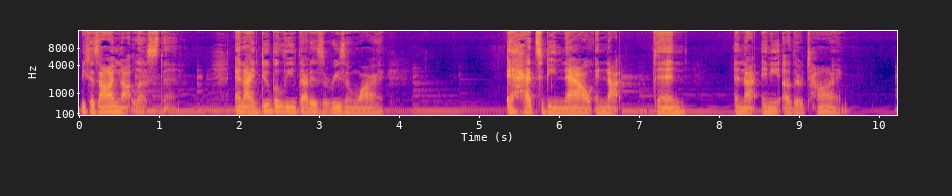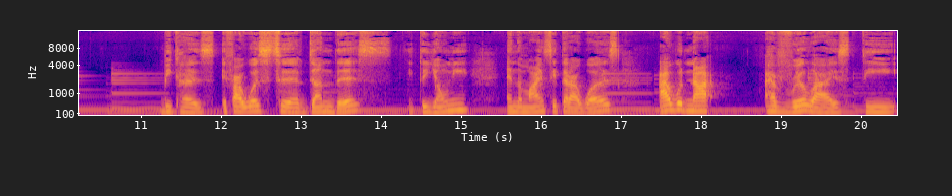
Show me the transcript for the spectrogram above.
because I'm not less than. And I do believe that is the reason why it had to be now and not then and not any other time because if I was to have done this, the yoni, and the mindset that I was, I would not have realized the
